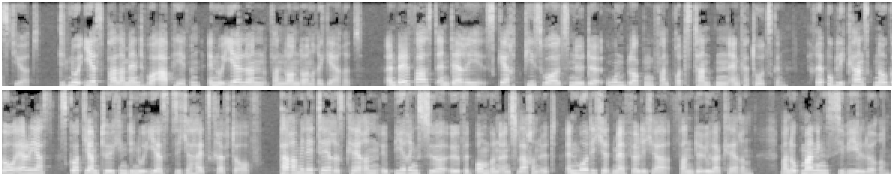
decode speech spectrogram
stört. Dit nur ihrs Parlament war abhefen en nur Irland van London regieret. In Belfast en Derry skert Peace Walls nu de Unblocken van Protestanten en Katholsken. Republikansk No-Go-Areas skott jam töchen die nur ihrs Sicherheitskräfte auf. Paramilitäres keren ö Bieringsür öfet Bomben öns lachen öt, en murdighet meffelicher van de Öler keren, man ook manning zivil lören.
